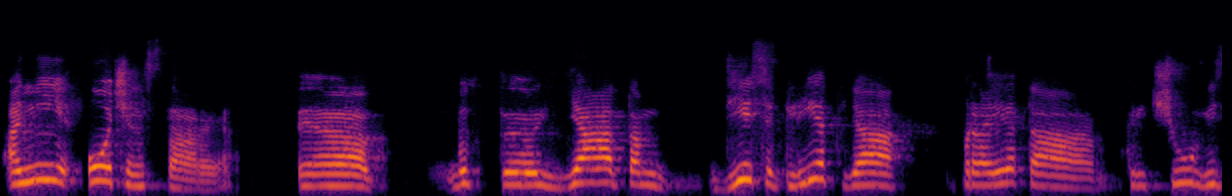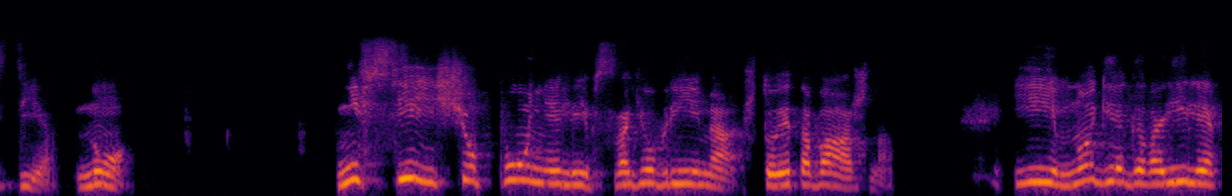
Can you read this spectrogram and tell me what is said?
Они очень старые. Э, вот э, я там 10 лет я про это кричу везде, но не все еще поняли в свое время, что это важно. И многие говорили,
